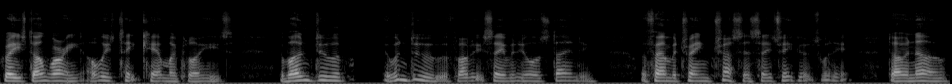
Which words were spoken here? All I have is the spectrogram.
Grace, don't worry. I always take care of my employees. It won't do. It wouldn't do if public saving your standing. We found betraying trust and say secrets, would it? Don't know.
